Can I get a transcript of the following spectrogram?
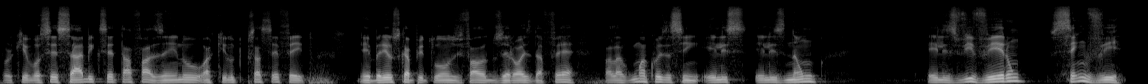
Porque você sabe que você está fazendo aquilo que precisa ser feito. Hebreus capítulo 11 fala dos heróis da fé, fala alguma coisa assim, eles, eles não, eles viveram sem ver,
